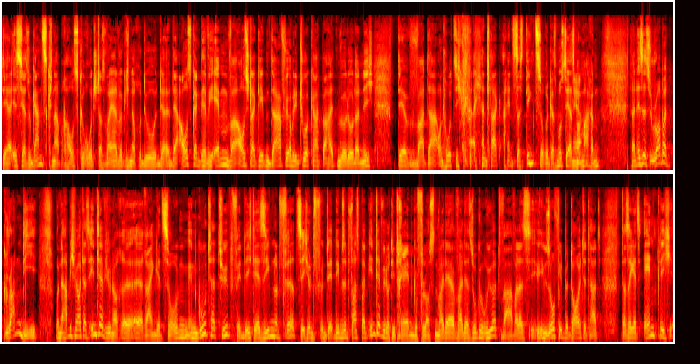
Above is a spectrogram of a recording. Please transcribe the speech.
Der ist ja so ganz knapp rausgerutscht. Das war ja wirklich noch du, der, der Ausgang der WM war ausschlaggebend dafür, ob er die Tourcard behalten würde oder nicht. Der war da und holt sich gleich an Tag eins das Ding zurück. Das musste er erst ja. mal machen. Dann ist es Robert Grundy. Und da habe ich mir auch das Interview noch äh, äh reingezogen. Ein guter Typ, finde ich. Der ist 47 und dem sind fast beim Interview noch die Tränen geflossen, weil der, weil der so gerührt war, weil das ihm so viel bedeutet hat, dass er jetzt endlich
